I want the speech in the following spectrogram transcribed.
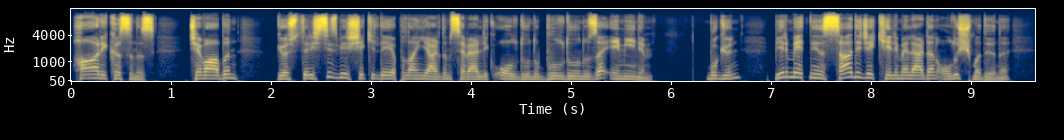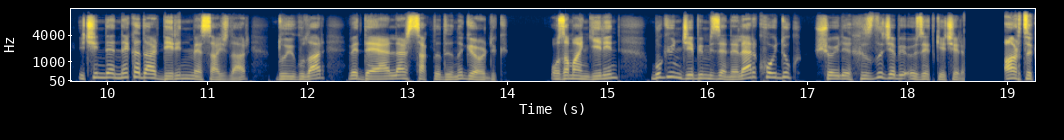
Harikasınız. Cevabın gösterişsiz bir şekilde yapılan yardımseverlik olduğunu bulduğunuza eminim. Bugün bir metnin sadece kelimelerden oluşmadığını, içinde ne kadar derin mesajlar, duygular ve değerler sakladığını gördük. O zaman gelin bugün cebimize neler koyduk şöyle hızlıca bir özet geçelim. Artık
